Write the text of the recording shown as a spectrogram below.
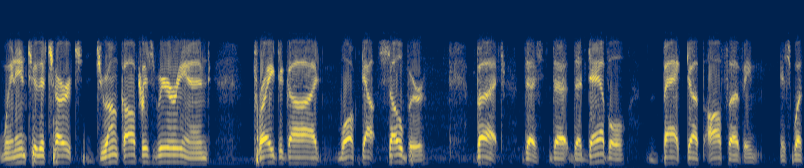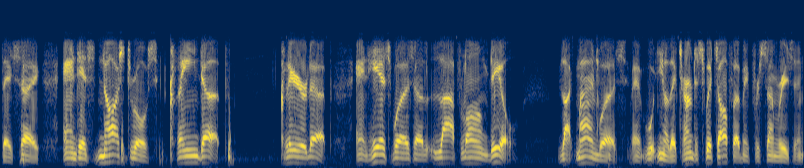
went into the church drunk off his rear end, prayed to God, walked out sober, but the the the devil backed up off of him is what they say, and his nostrils cleaned up, cleared up, and his was a lifelong deal like mine was. And, w- You know, they turned the switch off of me for some reason.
